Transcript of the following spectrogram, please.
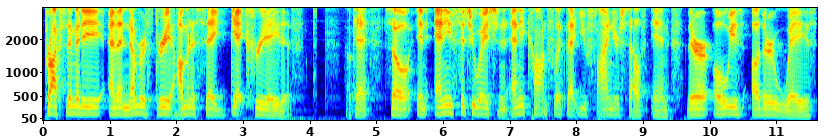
proximity, and then number three, I'm gonna say get creative. Okay, so in any situation, in any conflict that you find yourself in, there are always other ways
